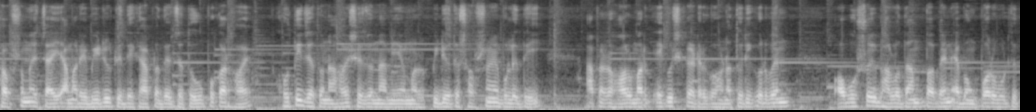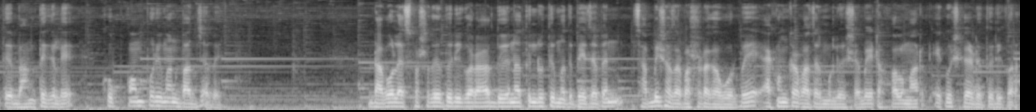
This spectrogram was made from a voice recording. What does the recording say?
সবসময় চাই আমার এই ভিডিওটি দেখে আপনাদের যত উপকার হয়, ক্ষতি যত না হয়, সেজন্য আমি আমার ভিডিওতে সবসময় বলে দিই। আপনারা হলমার্ক একুশ ক্যারেটের গহনা তৈরি করবেন। অবশ্যই ভালো দাম পাবেন এবং পরবর্তীতে ভাঙতে গেলে খুব কম পরিমাণ বাদ যাবে। ডাবল সাথে তৈরি করা দুই আনা তিন রুতির মধ্যে পেয়ে যাবেন। ছাব্বিশ হাজার পাঁচশো টাকা পড়বে। এখনকার বাজার মূল্য হিসাবে এটা হলমার্ক একুশ ক্যারেটে তৈরি করা।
